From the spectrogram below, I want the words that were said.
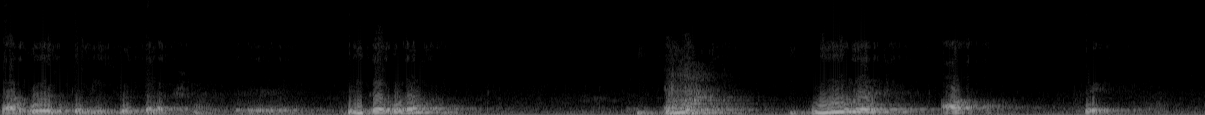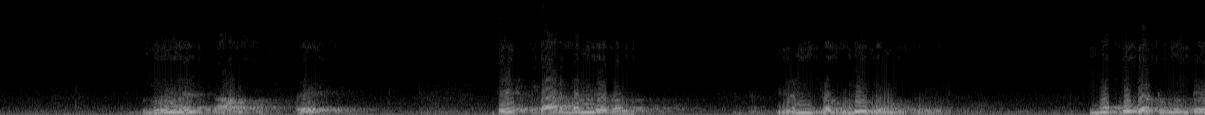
కార్బోహైడ్రేట్స్ యొక్క లక్షణం. ఇంకా కూడా blueness of face blueness of face face carbon కదా? ఎంత బ్లూగా ఉంటుంది? ముక్కు కట్టుకుంటే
